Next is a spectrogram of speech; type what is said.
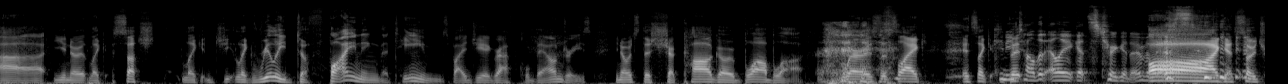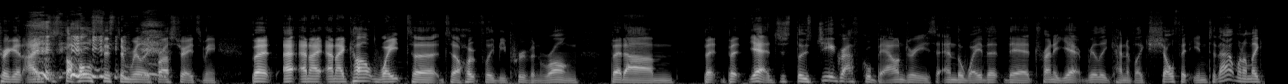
uh, you know, like such like ge- like really defining the teams by geographical boundaries. You know, it's the Chicago blah blah. Whereas it's like it's like Can you but- tell that Elliot gets triggered over this? Oh? I get so triggered. I just the whole system really frustrates me. But and I and I can't wait to to hopefully be proven wrong. But um but but yeah, just those geographical boundaries and the way that they're trying to yeah really kind of like shelf it into that when I'm like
